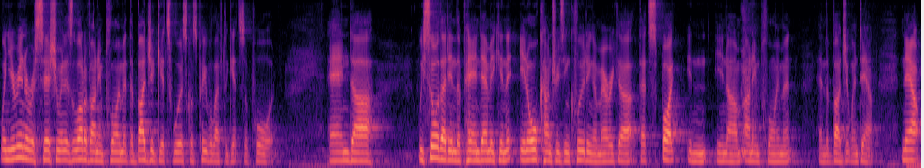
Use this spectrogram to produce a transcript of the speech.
when you're in a recession, when there's a lot of unemployment, the budget gets worse because people have to get support. And uh, we saw that in the pandemic in, in all countries, including America, that spike in, in um, unemployment and the budget went down. Now,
